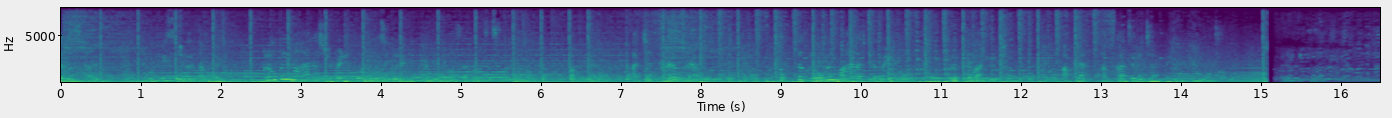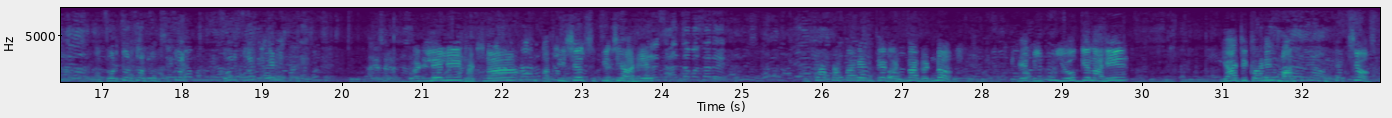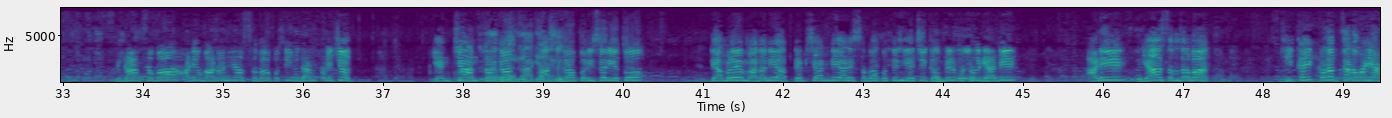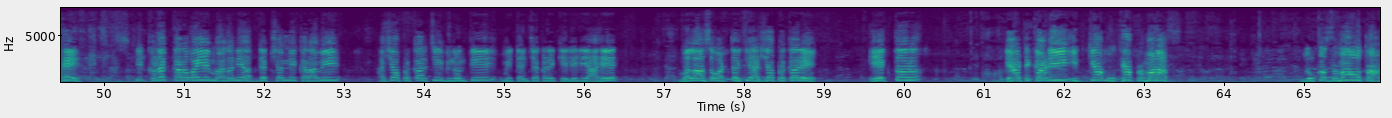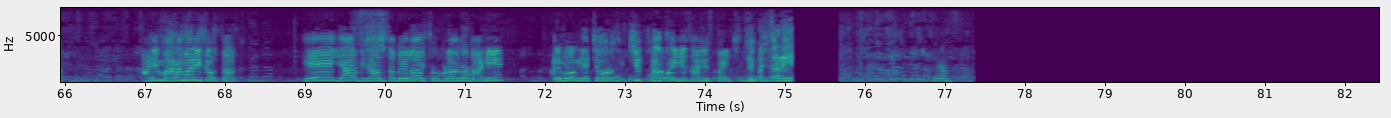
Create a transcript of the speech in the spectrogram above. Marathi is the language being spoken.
नमस्कार. मी Sonal Tambe. Global Maharashtra twenty four news बुलेटिनमध्ये तुम्हा सर्वांचं स्वागत. पाहूया आजच्या ठळक घडामोडी फक्त ग्लोबल महाराष्ट्र ट्वेंटी फोर वृत्तवाहिनीच्या आपल्या हक्काचे विचार. घडलेली घटना अतिशय चुकीची आहे. अशा प्रकारे इथे घटना घडणं हे बिलकुल योग्य नाही. या ठिकाणी माननीय अध्यक्ष विधानसभा आणि माननीय सभापती विधान परिषद यांच्या अंतर्गत हा सगळा परिसर येतो. त्यामुळे माननीय अध्यक्षांनी आणि सभापतींनी याची गंभीर दखल घ्यावी. आणि या संदर्भात जी काही कडक कारवाई आहे ती कडक कारवाई माननीय अध्यक्षांनी करावी अशा प्रकारची विनंती मी त्यांच्याकडे केलेली आहे. मला असं वाटतं की अशा प्रकारे एकतर या ठिकाणी इतक्या मोठ्या प्रमाणात लोक जमा होतात आणि मारामारी करतात हे या विधानसभेला शोभणार नाही आणि म्हणून याच्यावर निश्चित कारवाई ही झालीच पाहिजे.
